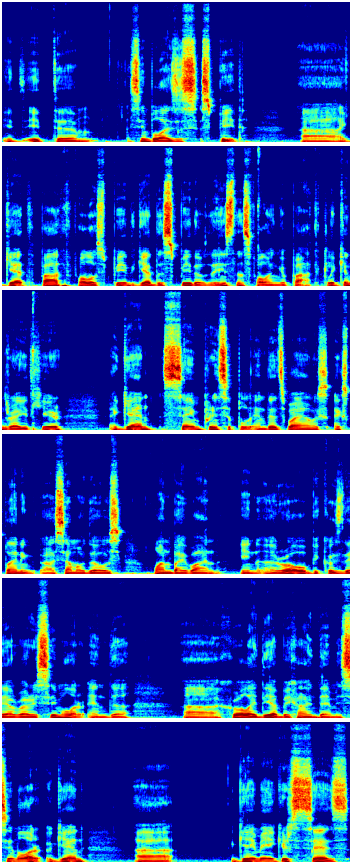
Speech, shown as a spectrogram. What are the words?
it, it um, symbolizes speed. Uh, get path follow speed, get the speed of the instance following a path. Click and drag it here. Again, same principle, and that's why I'm explaining uh, some of those one by one in a row because they are very similar and the uh, whole idea behind them is similar. Again, uh, GameMaker says,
